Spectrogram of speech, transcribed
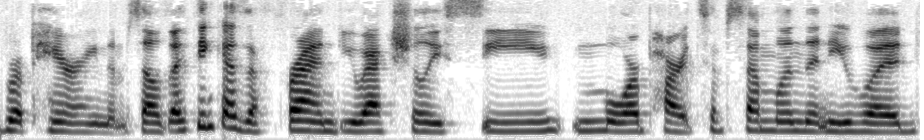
repairing themselves. I think as a friend, you actually see more parts of someone than you would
